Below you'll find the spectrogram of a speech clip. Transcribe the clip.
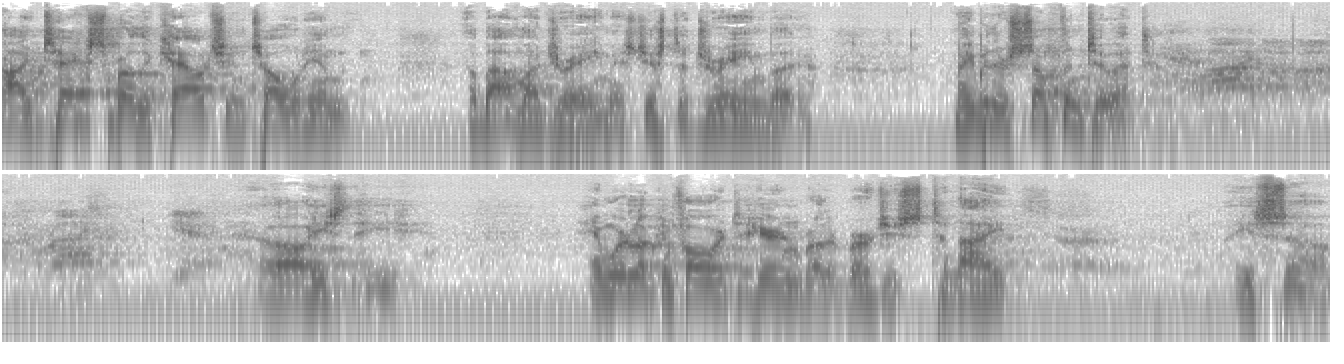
I texted Brother Couch and told him about my dream. It's just a dream, but maybe there's something to it. Oh, he's he, and we're looking forward to hearing Brother Burgess tonight. He's, uh,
